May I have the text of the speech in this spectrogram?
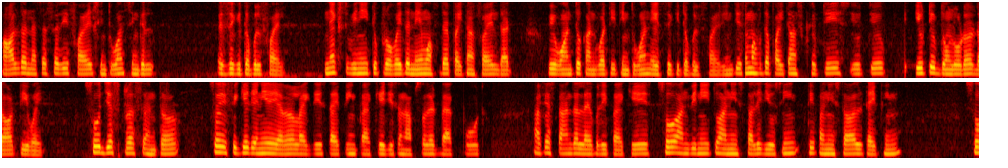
all the necessary files into one single executable file. Next we need to provide the name of the python file that we want to convert it into an executable file. In this name of the python script is youtube youtube downloader.py so just press enter. So if you get any error like this typing package is an obsolete backport of a standard library package. So and we need to uninstall it using pip uninstall typing. So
